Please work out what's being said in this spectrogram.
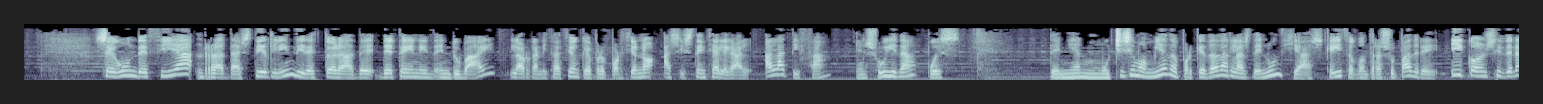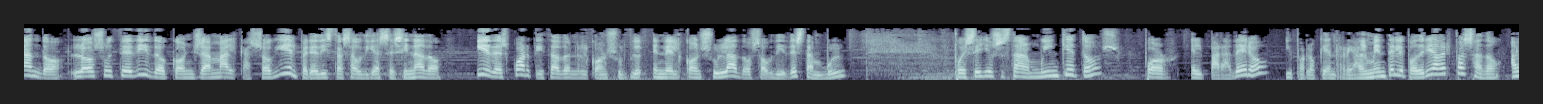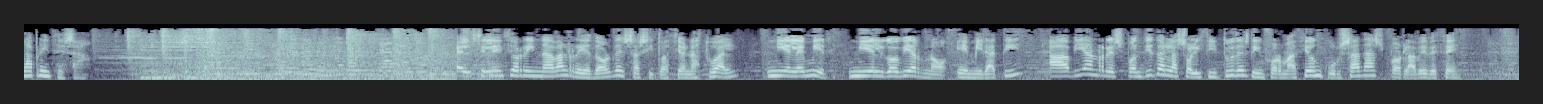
Según decía Rada Stirling, directora de Detained in Dubai, la organización que proporcionó asistencia legal a Latifa en su huida, pues tenían muchísimo miedo porque dadas las denuncias que hizo contra su padre y considerando lo sucedido con Jamal Khashoggi, el periodista saudí asesinado y descuartizado en el, en el consulado saudí de Estambul, pues ellos estaban muy inquietos por el paradero y por lo que realmente le podría haber pasado a la princesa. El silencio reinaba alrededor de esa situación actual. Ni el emir ni el gobierno emiratí habían respondido a las solicitudes de información cursadas por la BBC.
